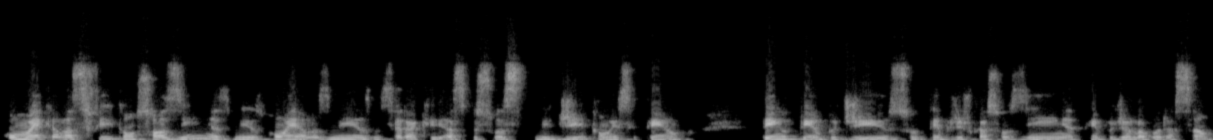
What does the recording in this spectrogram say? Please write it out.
como é que elas ficam sozinhas mesmo, com elas mesmas? Será que as pessoas dedicam esse tempo? Tenho tempo disso, tempo de ficar sozinha, tempo de elaboração,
